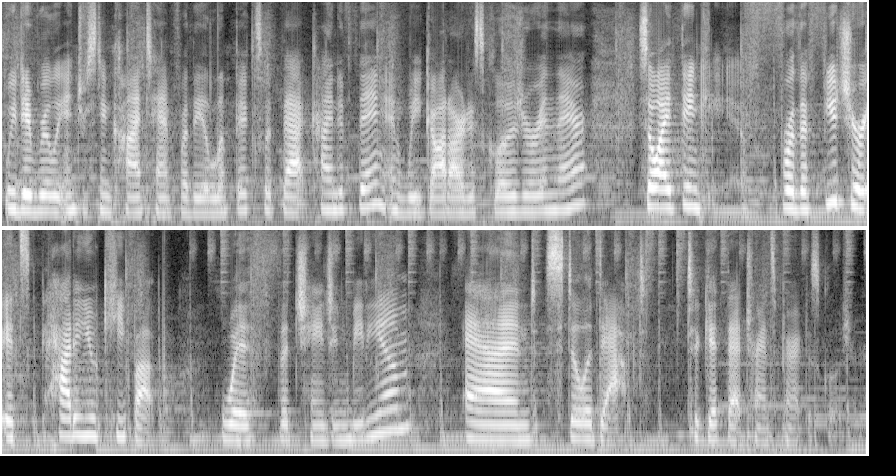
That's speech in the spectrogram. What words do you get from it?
We did really interesting content for the Olympics with that kind of thing, and we got our disclosure in there. So I think for the future, it's how do you keep up with the changing medium and still adapt to get that transparent disclosure.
